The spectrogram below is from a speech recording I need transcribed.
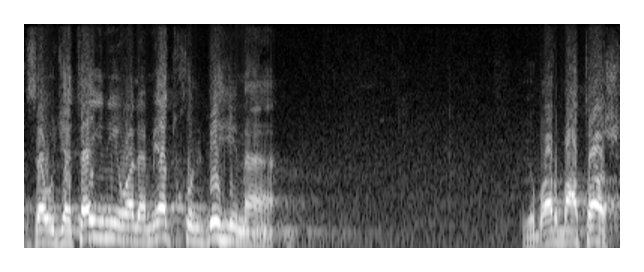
زوجتين ولم يدخل بهما. يبقى اربعه عشر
